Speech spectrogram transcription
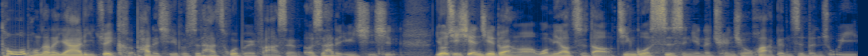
通货膨胀的压力最可怕的其实不是它会不会发生，而是它的预期性。尤其现阶段啊，我们要知道，经过四十年的全球化跟资本主义，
